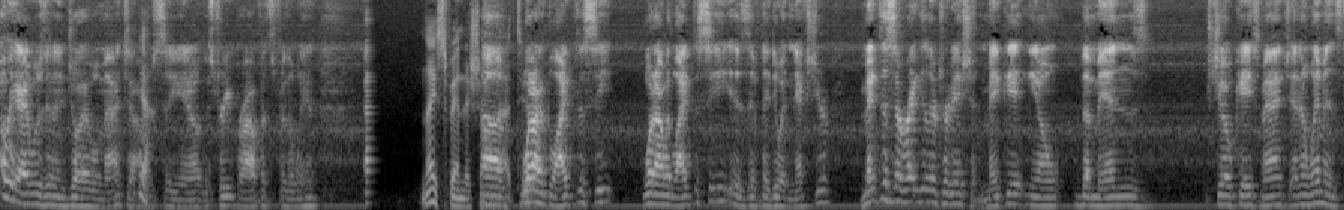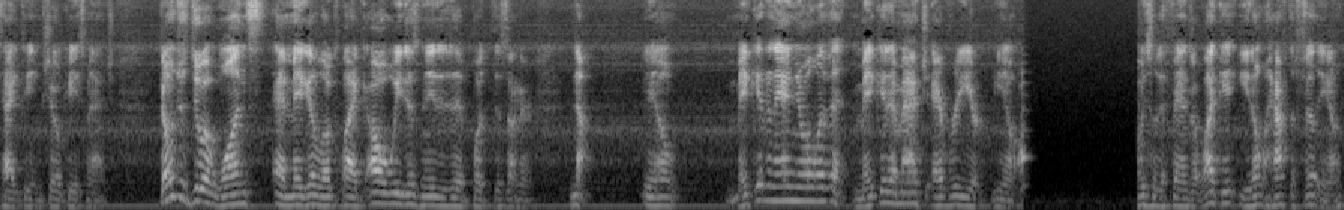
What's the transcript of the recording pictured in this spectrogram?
Oh yeah, it was an enjoyable match. Obviously, yeah. you know the Street Profits for the win. Nice finish on uh, that too. What I'd like to see, what I would like to see is if they do it next year, make this a regular tradition. Make it, you know, the men's showcase match and a women's tag team showcase match. Don't just do it once and make it look like, oh, we just needed to put this on there. No, you know, make it an annual event. Make it a match every year. You know, obviously the fans will like it. You don't have to fill, you know,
